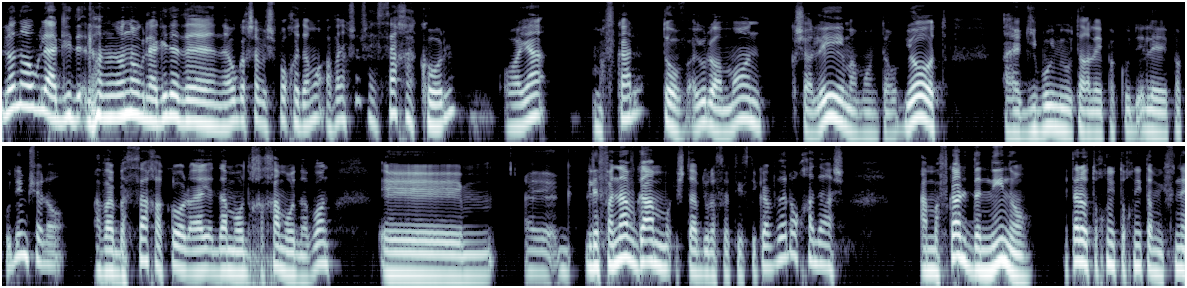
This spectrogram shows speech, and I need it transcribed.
לא נהוג להגיד, לא, לא נהוג להגיד את זה, נהוג עכשיו לשפוך את דמו, אבל אני חושב שסך הכל הוא היה מפכ"ל טוב, היו לו המון כשלים, המון טעויות, היה גיבוי מיותר לפקוד, לפקודים שלו, אבל בסך הכל היה אדם מאוד חכם, מאוד נבון. אה, אה, לפניו גם השתעבדו לסטטיסטיקה וזה לא חדש. המפכ"ל דנינו, הייתה לו תוכנית, תוכנית המפנה,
